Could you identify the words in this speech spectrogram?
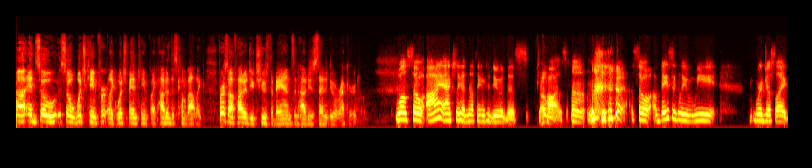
Uh, and so so which came first like which band came like how did this come about like first off how did you choose the bands and how did you decide to do a record Well, so I actually had nothing to do with this Oh. cause. Um, so basically, we were just like,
